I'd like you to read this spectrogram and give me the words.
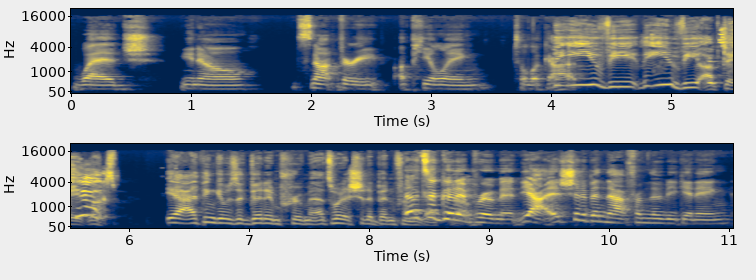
wedge you know, it's not very appealing to look at. the. EUV, the EUV update looks. Yeah, I think it was a good improvement. That's what it should have been from. That's a good improvement. Yeah, it should have been that from the beginning.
